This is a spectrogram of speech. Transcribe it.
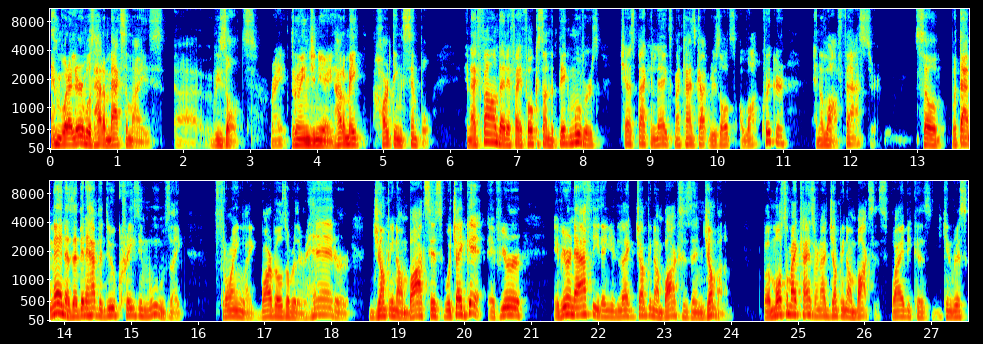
And what I learned was how to maximize uh, results, right? Through engineering, how to make hard things simple. And I found that if I focused on the big movers, chest, back, and legs, my clients got results a lot quicker and a lot faster. So what that meant is I didn't have to do crazy moves like throwing like barbells over their head or jumping on boxes, which I get. If you're if you're an athlete and you're like jumping on boxes, then jump on them. But most of my clients are not jumping on boxes. Why? Because you can risk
